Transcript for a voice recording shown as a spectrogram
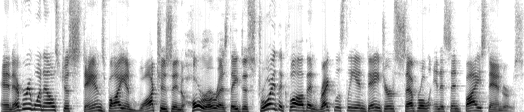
And everyone else just stands by and watches in horror as they destroy the club and recklessly endanger several innocent bystanders.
